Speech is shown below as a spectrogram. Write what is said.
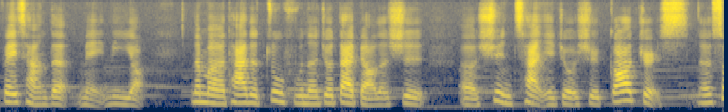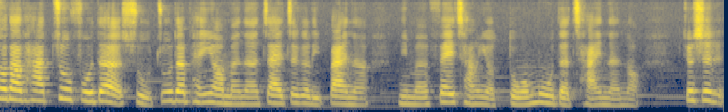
非常的美丽哦。那么它的祝福呢，就代表的是呃璀璨，也就是 gorgeous。那受到他祝福的属猪的朋友们呢，在这个礼拜呢，你们非常有夺目的才能哦，就是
